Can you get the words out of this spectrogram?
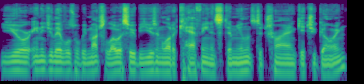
Your energy levels will be much lower, so you'll be using a lot of caffeine and stimulants to try and get you going.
